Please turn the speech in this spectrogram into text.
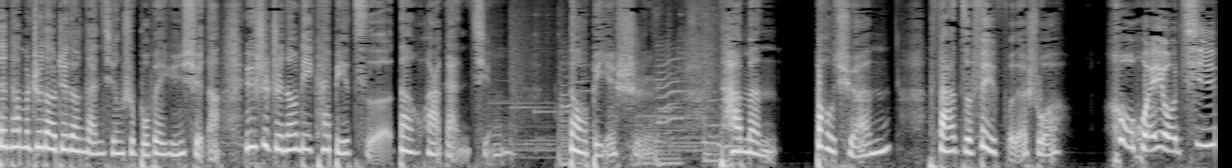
但他们知道这段感情是不被允许的，于是只能离开彼此，淡化感情。道别时，他们抱拳，发自肺腑地说：“后会有期。”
